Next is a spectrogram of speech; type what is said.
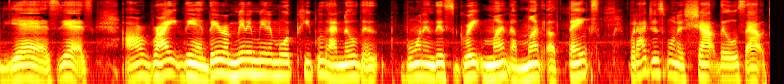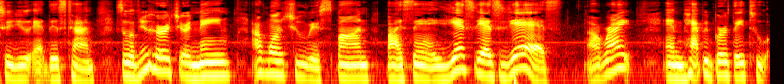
Yes, yes. All right, then. There are many, many more people I know that born in this great month, a month of thanks. But I just want to shout those out to you at this time. So if you heard your name, I want you to respond by saying, Yes, yes, yes. All right. And happy birthday to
